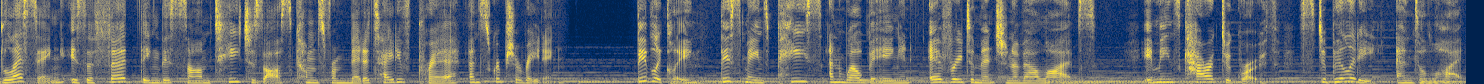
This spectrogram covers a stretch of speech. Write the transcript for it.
Blessing is the third thing this psalm teaches us comes from meditative prayer and scripture reading. Biblically, this means peace and well being in every dimension of our lives. It means character growth, stability, and delight.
